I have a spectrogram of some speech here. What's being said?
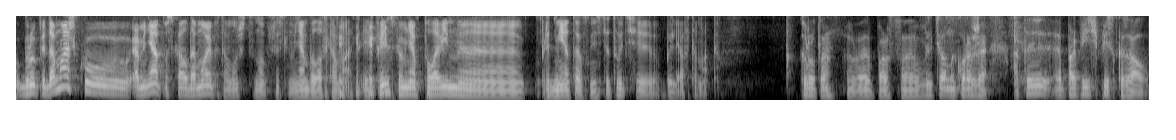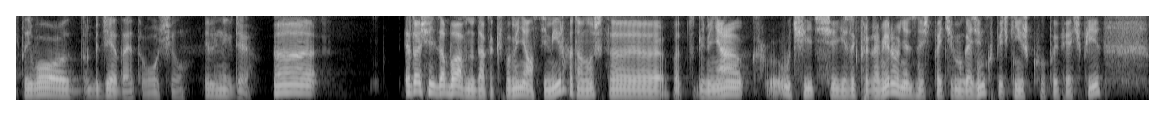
группе домашку, а меня отпускал домой, потому что, ну, в смысле, у меня был автомат. И, в принципе, у меня половина предметов в институте были автоматы. Круто. Э, Просто влетел на кураже. А ты э, про PHP сказал. Ты его где до этого учил? Или нигде? Э, Это очень забавно, да, как поменялся мир, потому что вот для меня учить язык программирования, значит пойти в магазин, купить книжку по PHP,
